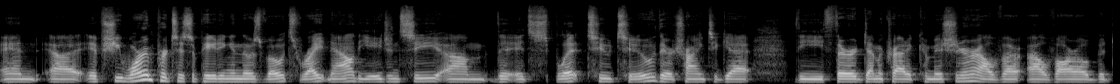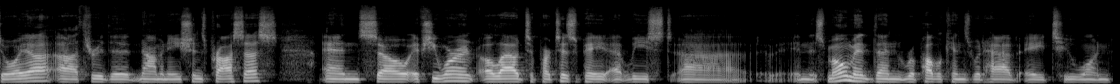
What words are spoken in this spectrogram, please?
And uh, if she weren't participating in those votes right now, the agency, um, the, it's split 2 2. They're trying to get the third Democratic commissioner, Alvar- Alvaro Bedoya, uh, through the nominations process. And so, if she weren't allowed to participate, at least uh, in this moment, then Republicans would have a 2 1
